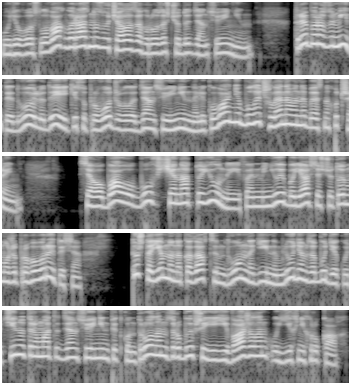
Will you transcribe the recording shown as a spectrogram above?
У його словах виразно звучала загроза щодо Дзян Сюєнін. Треба розуміти, двоє людей, які супроводжували Дзян Сюєнін на лікування, були членами небесних учень. Сяобао був ще надто юний, і Фен Мін'юй боявся, що той може проговоритися, тож таємно наказав цим двом надійним людям за будь-яку ціну тримати Дзян Сюєнін під контролем, зробивши її важелем у їхніх руках.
